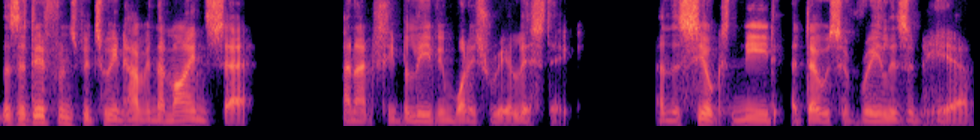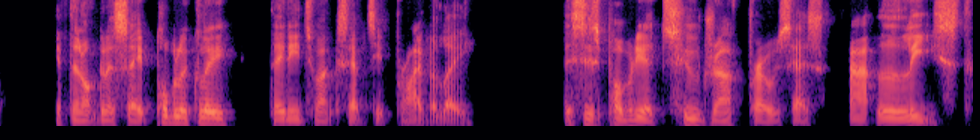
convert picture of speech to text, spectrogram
there's a difference between having the mindset and actually believing what is realistic. And the Seahawks need a dose of realism here. If they're not going to say it publicly, they need to accept it privately. This is probably a two draft process at least.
